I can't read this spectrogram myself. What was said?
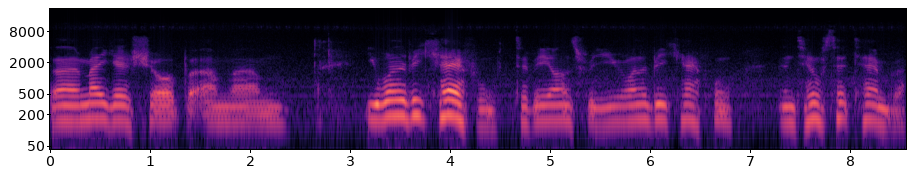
then I may go short, but um, um, you want to be careful, to be honest with you. You want to be careful until September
